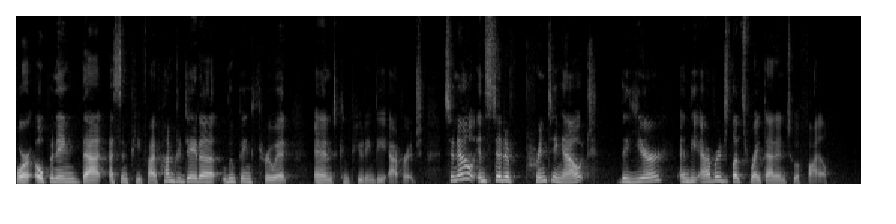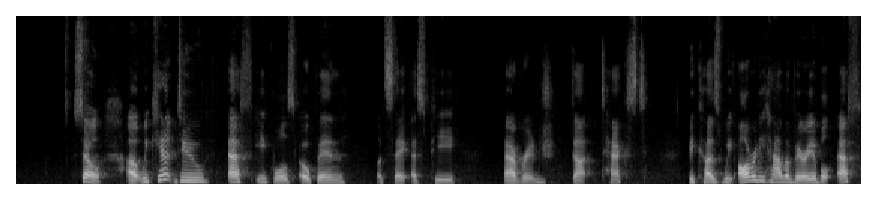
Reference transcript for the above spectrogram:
for opening that S&P 500 data, looping through it, and computing the average. So now instead of printing out the year and the average, let's write that into a file. So uh, we can't do f equals open, let's say sp average dot text because we already have a variable f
